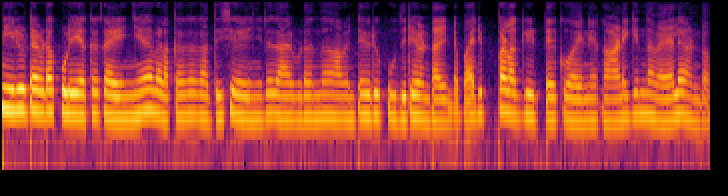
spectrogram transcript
നീലൂട്ട് ഇവിടെ കുളിയൊക്കെ കഴിഞ്ഞ് വിളക്കൊക്കെ കത്തിച്ച് കഴിഞ്ഞിട്ട് ഇതാ ഇവിടെ നിന്ന് അവന്റെ ഒരു കുതിരയുണ്ട് അതിന്റെ പരിപ്പളൊക്കെ ഇട്ടേക്കുവാ അതിനെ കാണിക്കുന്ന വേല കണ്ടോ?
